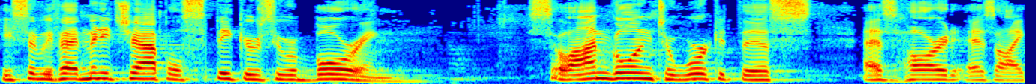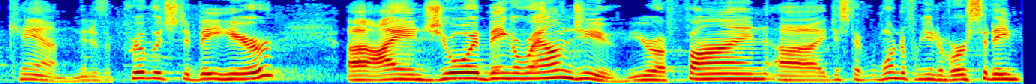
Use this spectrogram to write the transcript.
He said, We've had many chapel speakers who are boring. So I'm going to work at this as hard as I can. It is a privilege to be here. Uh, I enjoy being around you. You're a fine, uh, just a wonderful university.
